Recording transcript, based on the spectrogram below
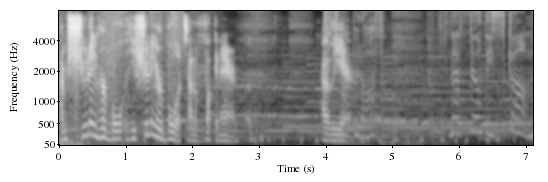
I'm shooting her bull. He's shooting her bullets out of fucking air. Out of the air. Top. That filthy scum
